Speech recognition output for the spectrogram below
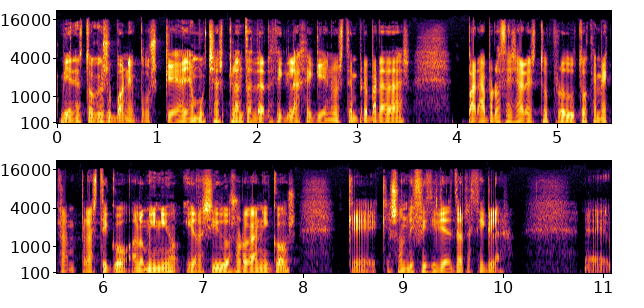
Bien, ¿esto qué supone? Pues que haya muchas plantas de reciclaje que no estén preparadas para procesar estos productos que mezclan plástico, aluminio y residuos orgánicos que son difíciles de reciclar. Eh,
